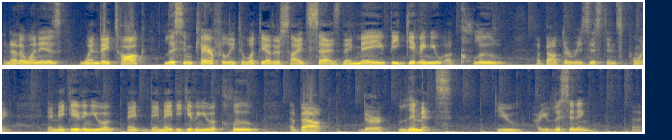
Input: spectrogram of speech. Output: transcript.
Another one is when they talk, listen carefully to what the other side says. They may be giving you a clue about their resistance point. They may giving you a they may be giving you a clue about their limits. Do you are you listening? Uh,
